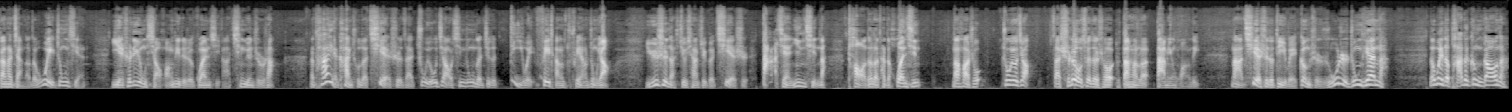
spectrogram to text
刚才讲到的魏忠贤也是利用小皇帝的这个关系啊，青云直上。那他也看出了妾室在朱由校心中的这个地位非常非常重要，于是呢，就向这个妾室大献殷勤呐，讨得了他的欢心。那话说，朱由校在十六岁的时候就当上了大明皇帝，那妾室的地位更是如日中天呐。那为了爬得更高呢，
